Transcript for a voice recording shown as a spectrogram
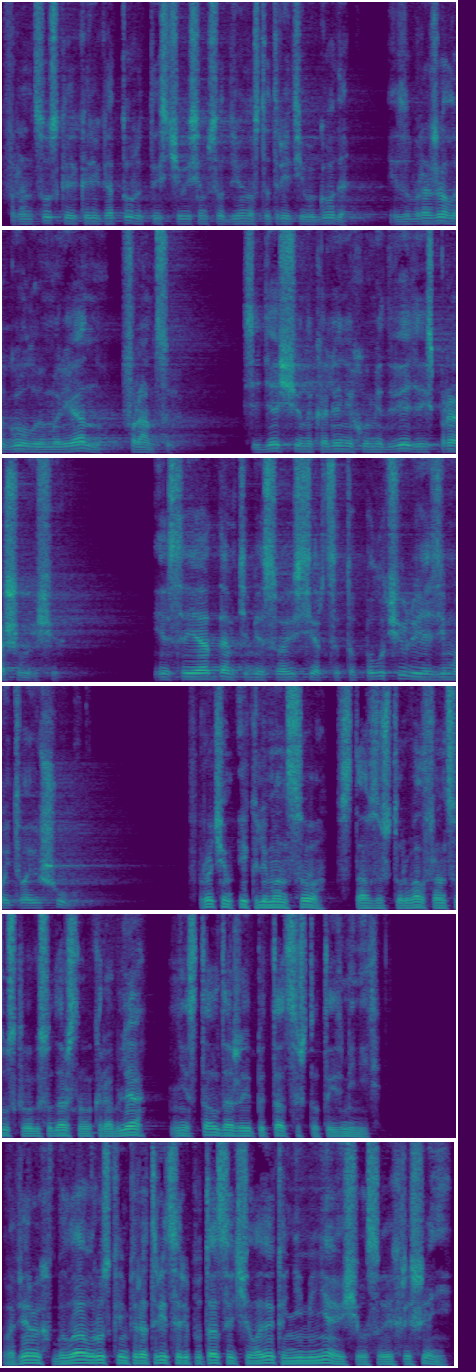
Французская карикатура 1893 года изображала голую Марианну, Францию, сидящую на коленях у медведя и спрашивающую, «Если я отдам тебе свое сердце, то получу ли я зимой твою шубу?» Впрочем, и Климансо, встав за штурвал французского государственного корабля, не стал даже и пытаться что-то изменить. Во-первых, была у русской императрицы репутация человека, не меняющего своих решений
